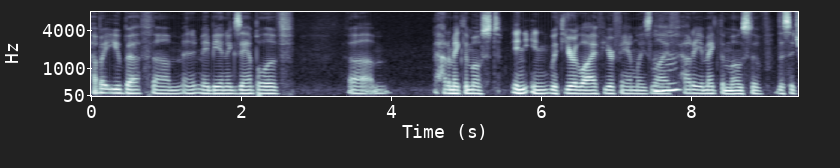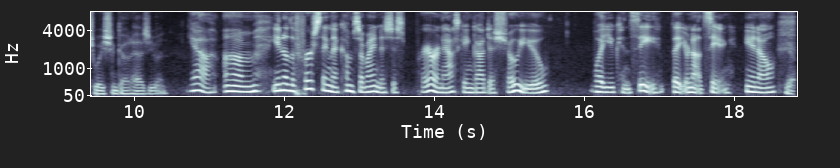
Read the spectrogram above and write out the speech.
How about you, Beth? Um, and it may be an example of um, how to make the most in, in with your life, your family's life. How do you make the most of the situation God has you in? Yeah. Um, you know, the first thing that comes to mind is just prayer and asking God to show you what you can see that you're not seeing, you know? Yeah.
